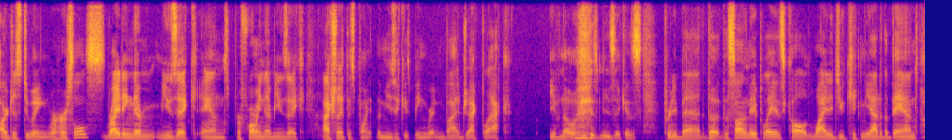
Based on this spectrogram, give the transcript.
are just doing rehearsals, writing their music and performing their music. Actually, at this point, the music is being written by Jack Black, even though his music is pretty bad. the The song they play is called "Why Did You Kick Me Out of the Band."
